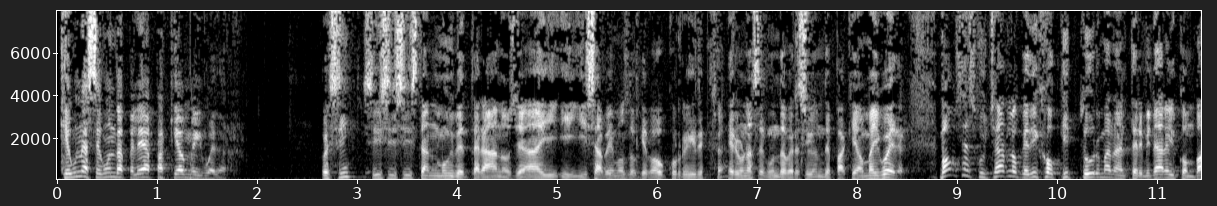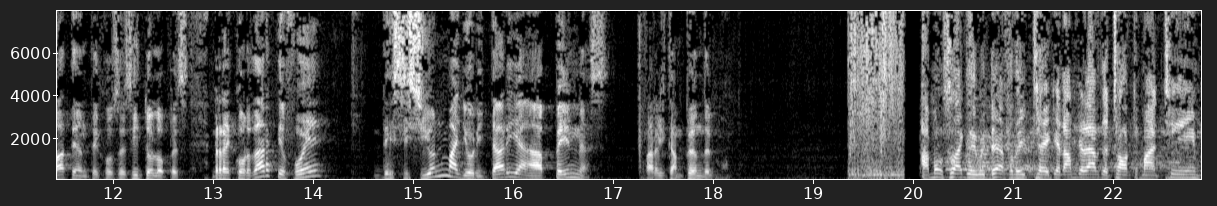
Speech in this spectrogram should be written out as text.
que una segunda pelea Pacquiao-Mayweather. Pues sí, sí, sí, sí, están muy veteranos ya y, y, y sabemos lo que va a ocurrir. Era una segunda versión de Pacquiao Mayweather. Vamos a escuchar lo que dijo Kit Turman al terminar el combate ante Josecito López. Recordar que fue decisión mayoritaria apenas para el campeón del mundo. I most likely would definitely take it. I'm going to have to talk to my team.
